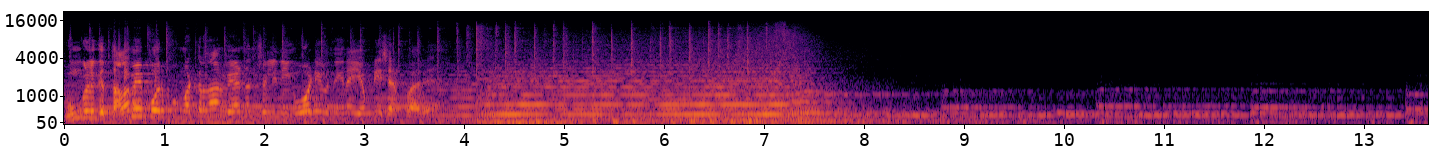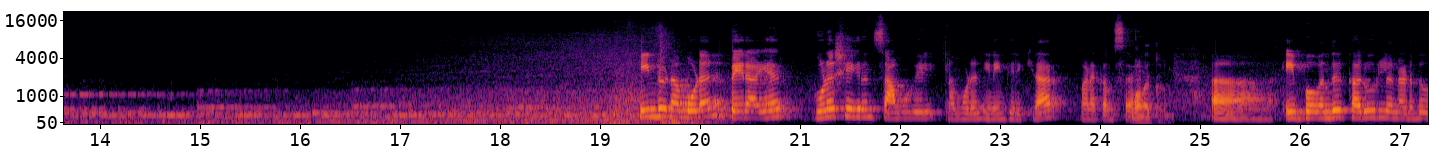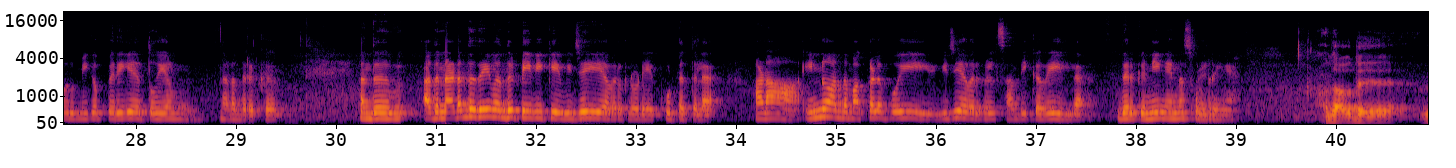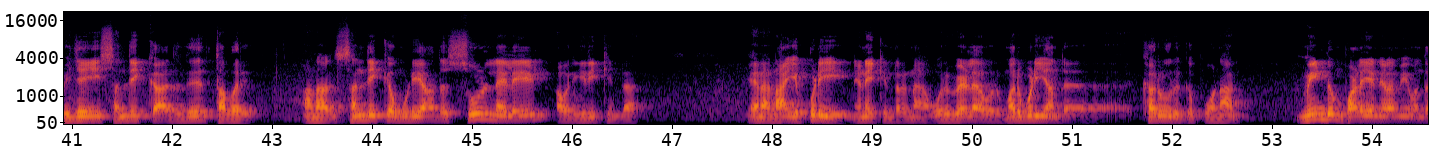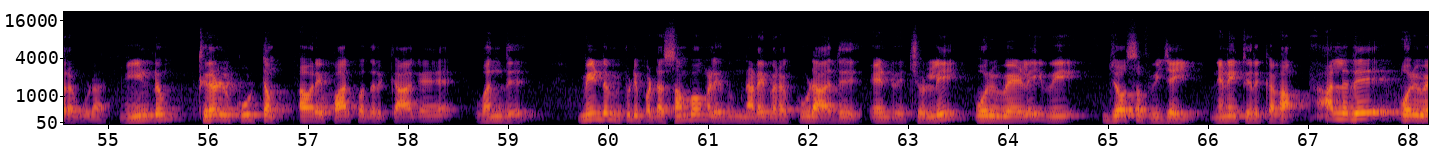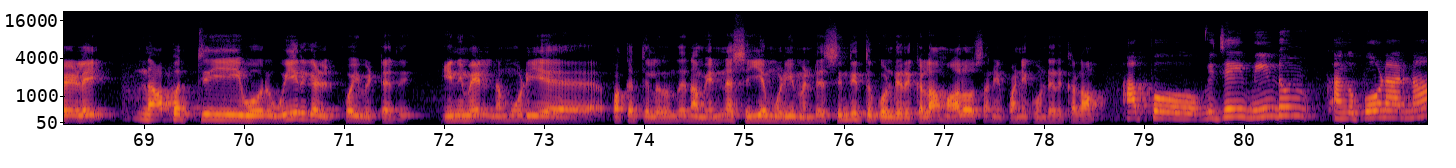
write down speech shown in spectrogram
உங்களுக்கு தலைமை பொறுப்பு மட்டும்தான் வேணும்னு சொல்லி நீங்க ஓடி வந்தீங்கன்னா எப்படி சேர்ப்பாரு? இன்று நம்முடன் பேராயர் குணசேகரன் சாமுவேல் நம்முடன் இணைந்திருக்கிறார். வணக்கம் சார் வணக்கம். இப்போ வந்து கரூர்ல நடந்த ஒரு மிகப்பெரிய துயம் நடந்திருக்கு. அந்த அது நடந்ததே வந்து டிவி கே விஜய் அவர்களுடைய கூட்டத்துல. ஆனா இன்னும் அந்த மக்களை போய் விஜய் அவர்கள் சந்திக்கவே இல்லை. இதற்கு நீங்க என்ன சொல்றீங்க? அதாவது விஜய் சந்திக்காதது தவறு. ஆனால் சந்திக்க முடியாத சூழ்நிலையில் அவர் இருக்கின்றார். ஏன்னா நான் எப்படி நினைக்கின்றேன்னா ஒருவேளை அவர் மறுபடியும் அந்த கரூருக்கு போனால் மீண்டும் பழைய நிலைமை வந்துடக்கூடாது. மீண்டும் திரள் கூட்டம் அவரை பார்ப்பதற்காக வந்து மீண்டும் இப்படிப்பட்ட சம்பவங்கள் எதுவும் நடைபெறக்கூடாது என்று சொல்லி ஒருவேளை வி ஜோசப் விஜய் நினைத்திருக்கலாம். அல்லது ஒருவேளை நாற்பத்தி ஒரு உயிர்கள் போய்விட்டது இனிமேல் நம்முடைய பக்கத்திலிருந்து நாம் என்ன செய்ய முடியும் என்று சிந்தித்து கொண்டிருக்கலாம் ஆலோசனை பண்ணி கொண்டிருக்கலாம். அப்போ விஜய் மீண்டும் அங்க போனார்னா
